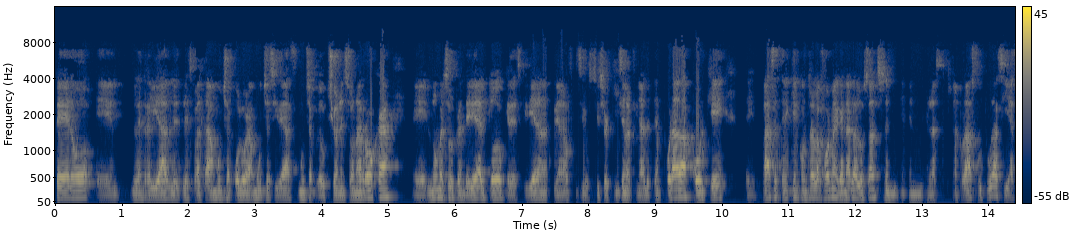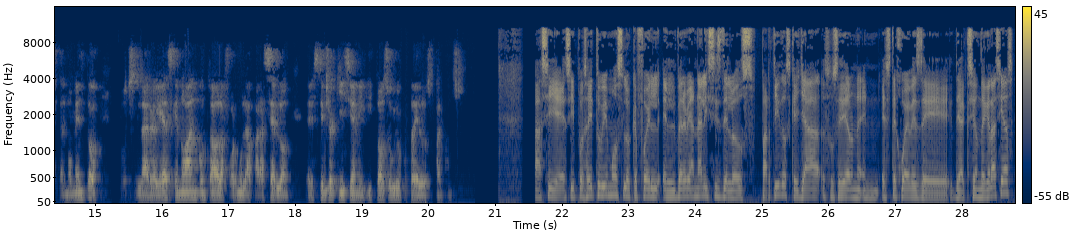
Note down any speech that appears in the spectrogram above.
pero eh, en realidad les, faltaba mucha pólvora, muchas ideas, mucha producción en zona roja. Eh, no me sorprendería del todo que despidieran al final ofensivo Steve en al final de temporada, porque eh, vas a tener que encontrar la forma de ganarle a los Santos en, las temporadas futuras y hasta el momento, pues la realidad es que no ha encontrado la fórmula para hacerlo Steve Sarkisian y, todo su grupo de los Falcons. Así es, y pues ahí tuvimos lo que fue el, breve análisis de los partidos que ya sucedieron en este jueves de, Acción de Gracias.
